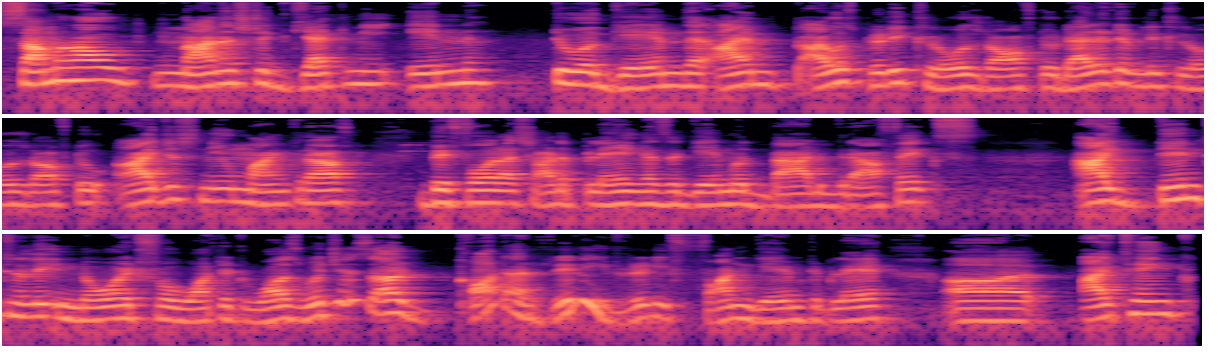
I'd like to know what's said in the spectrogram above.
somehow managed to get me in to a game that I'm I was pretty closed off to, relatively closed off to. I just knew Minecraft before I started playing as a game with bad graphics. I didn't really know it for what it was, which is a got a really really fun game to play. Uh, I think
